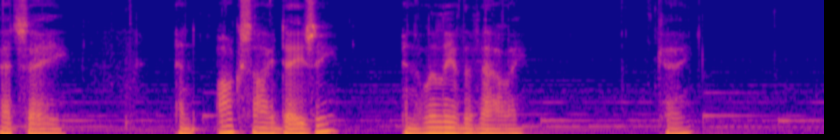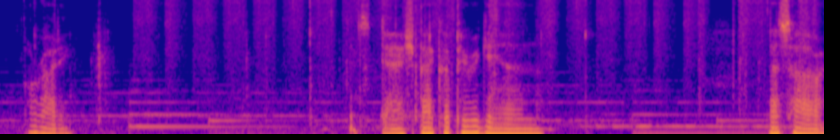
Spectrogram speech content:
That's a an oxeye daisy and the lily of the valley. Okay. Alrighty. Let's dash back up here again. That's how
